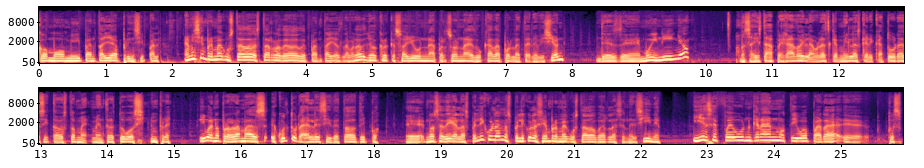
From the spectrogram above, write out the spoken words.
como mi pantalla principal. A mí siempre me ha gustado estar rodeado de pantallas, la verdad yo creo que soy una persona educada por la televisión desde muy niño pues ahí estaba pegado y la verdad es que a mí las caricaturas y todo esto me, entretuvo siempre. Y bueno, programas culturales y de todo tipo. Eh, no se diga las películas, las películas siempre me ha gustado verlas en el cine. Y ese fue un gran motivo para, eh, pues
